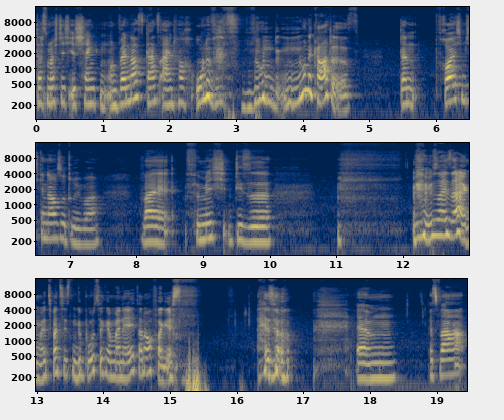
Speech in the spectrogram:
das möchte ich ihr schenken. Und wenn das ganz einfach, ohne Witz, nur, nur eine Karte ist, dann freue ich mich genauso drüber. Weil für mich diese, wie soll ich sagen, mein 20. Geburtstag haben meine Eltern auch vergessen. Also, ähm, es war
